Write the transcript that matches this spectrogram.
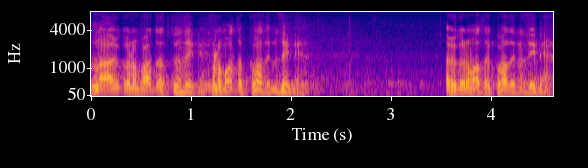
না আমি কোনো মাধবকে দেই না। কোনো মাধবকে বাদিনে দেই না। আমি কোনো মাধবকে প্রাধান্য দিই না।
